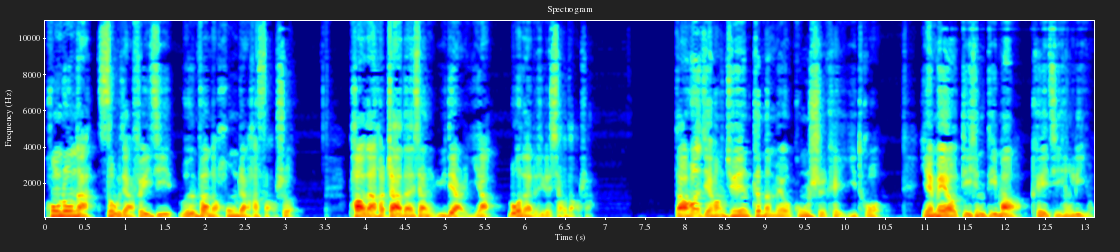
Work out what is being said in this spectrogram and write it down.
空中呢，四五架飞机轮番的轰炸和扫射，炮弹和炸弹像雨点一样落在了这个小岛上。岛上的解放军根本没有工事可以依托，也没有地形地貌可以进行利用，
